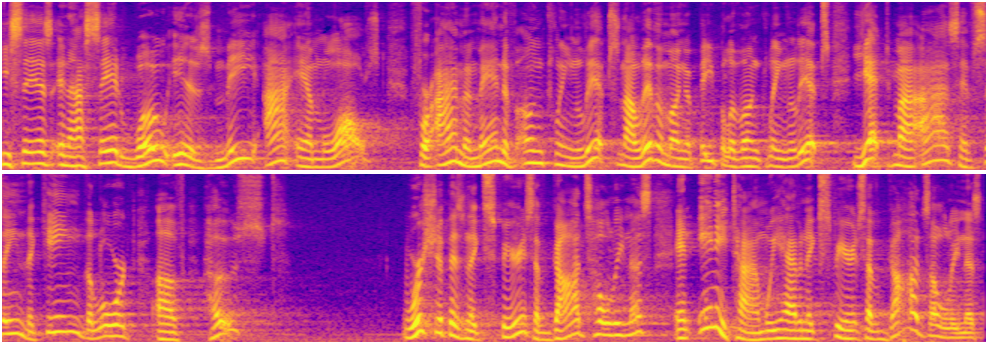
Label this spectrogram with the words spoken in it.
he says, And I said, Woe is me, I am lost, for I am a man of unclean lips, and I live among a people of unclean lips. Yet my eyes have seen the King, the Lord of hosts. Worship is an experience of God's holiness, and anytime we have an experience of God's holiness,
